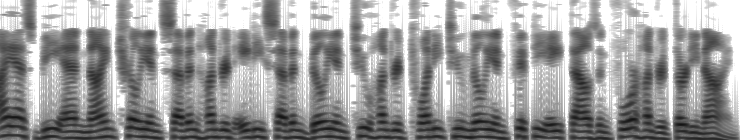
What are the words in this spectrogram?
ISBN 9787222058439.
